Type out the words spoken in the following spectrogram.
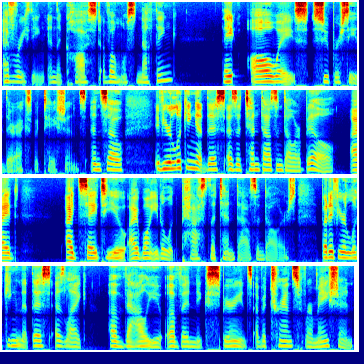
everything and the cost of almost nothing, they always supersede their expectations. And so if you're looking at this as a $10,000 bill, I'd I'd say to you, I want you to look past the $10,000. But if you're looking at this as like a value of an experience of a transformation,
